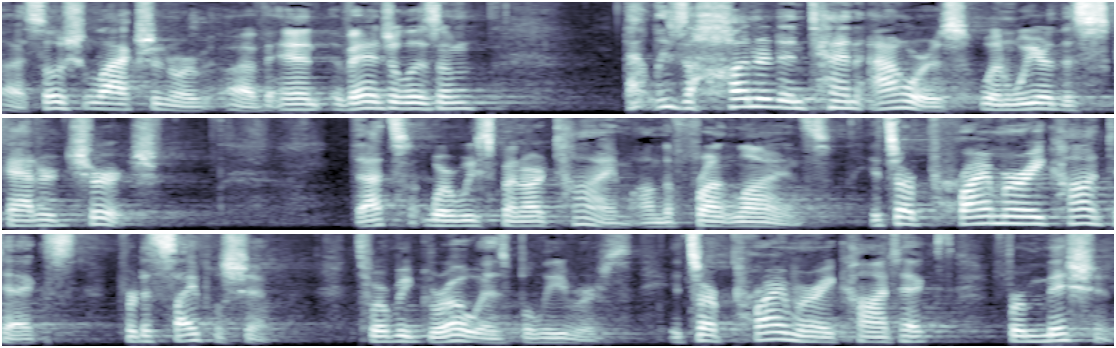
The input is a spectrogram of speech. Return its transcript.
uh, social action or uh, evangelism. That leaves 110 hours when we are the scattered church. That's where we spend our time on the front lines. It's our primary context for discipleship. It's where we grow as believers. It's our primary context for mission.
